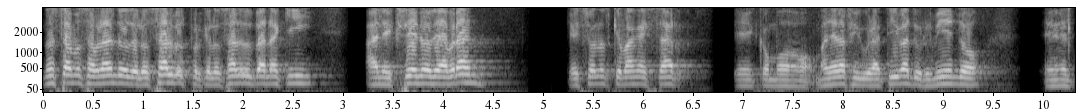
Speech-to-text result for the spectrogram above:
No estamos hablando de los salvos, porque los salvos van aquí al exeno de Abraham, que son los que van a estar eh, como manera figurativa durmiendo en el,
